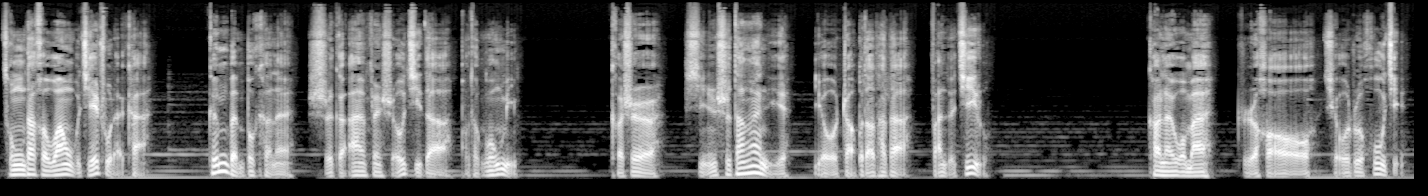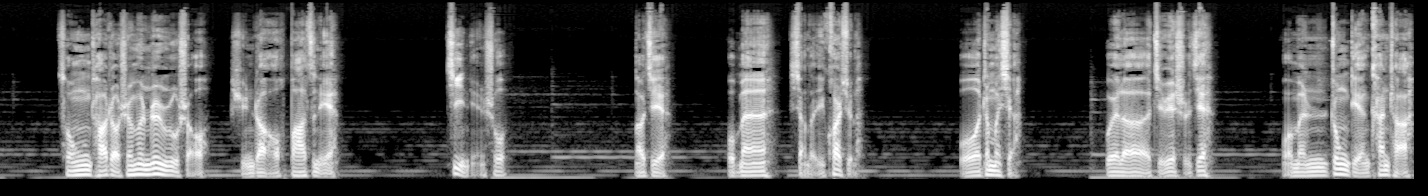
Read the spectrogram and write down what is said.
从他和汪武接触来看。根本不可能是个安分守己的普通公民，可是刑事档案里又找不到他的犯罪记录。看来我们只好求助户警，从查找身份证入手，寻找八字脸。纪年说：“老纪，我们想到一块去了。我这么想，为了节约时间，我们重点勘察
